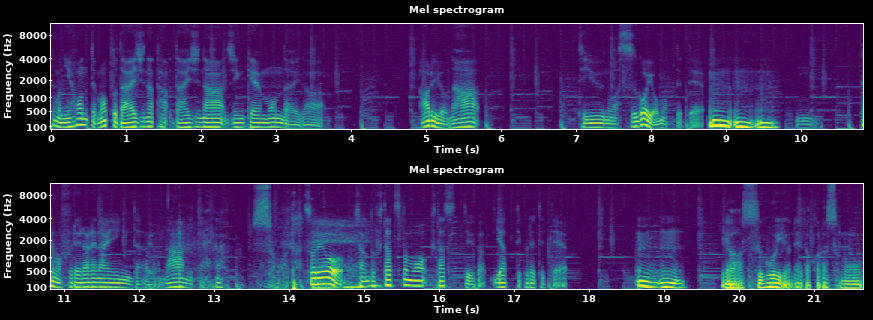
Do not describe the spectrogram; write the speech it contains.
でも日本ってもっと大事なた大事な人権問題があるよなっていうのはすごい思ってて、うんうんうん。うん、でも触れられないんだよなみたいな。そうだね。それをちゃんと2つとも2つっていうかやってくれてて。うんうん。いやすごいよね。だからその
